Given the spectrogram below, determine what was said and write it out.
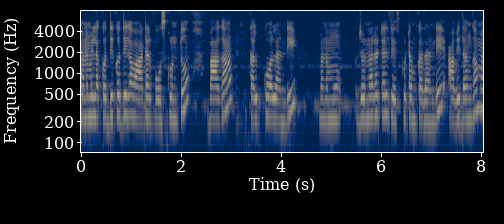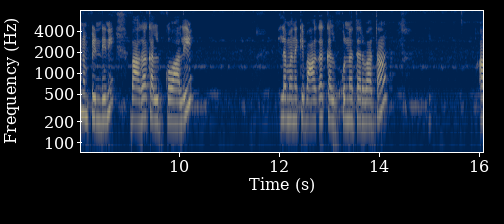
మనం ఇలా కొద్ది కొద్దిగా వాటర్ పోసుకుంటూ బాగా కలుపుకోవాలండి. మనము జొన్న రొట్టెలు చేసుకుంటాం కదండి ఆ విధంగా మనం పిండిని బాగా కలుపుకోవాలి. ఇలా మనకి బాగా కలుపుకున్న తర్వాత ఆ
